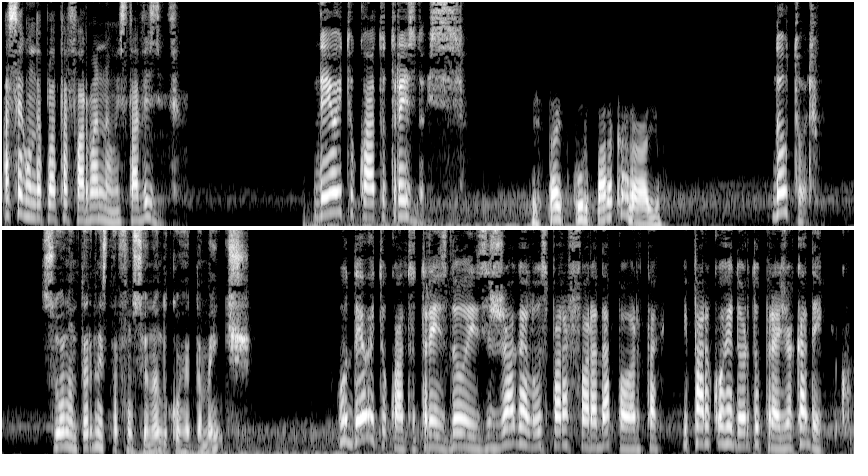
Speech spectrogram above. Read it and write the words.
A segunda plataforma não está visível. D8432 Está escuro para caralho. Doutor. Sua lanterna está funcionando corretamente? O D8432 joga a luz para fora da porta e para o corredor do prédio acadêmico.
